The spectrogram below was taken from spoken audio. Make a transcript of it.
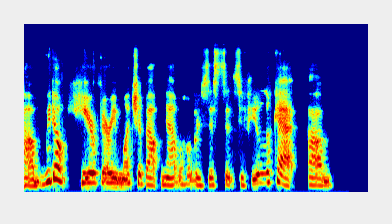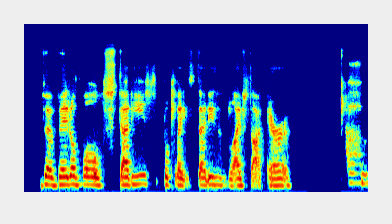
Um, we don't hear very much about Navajo resistance. If you look at um, the available studies, booklet studies of the livestock era, um,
